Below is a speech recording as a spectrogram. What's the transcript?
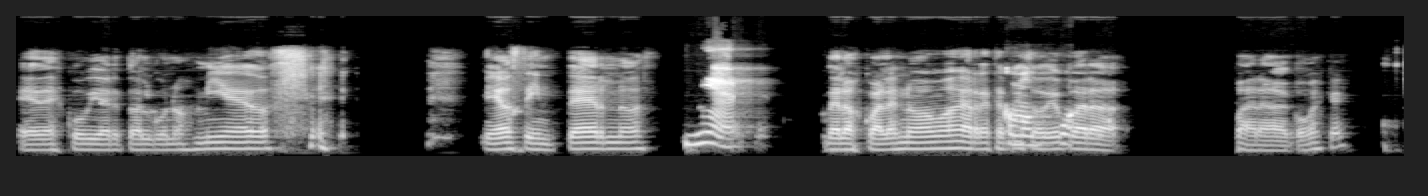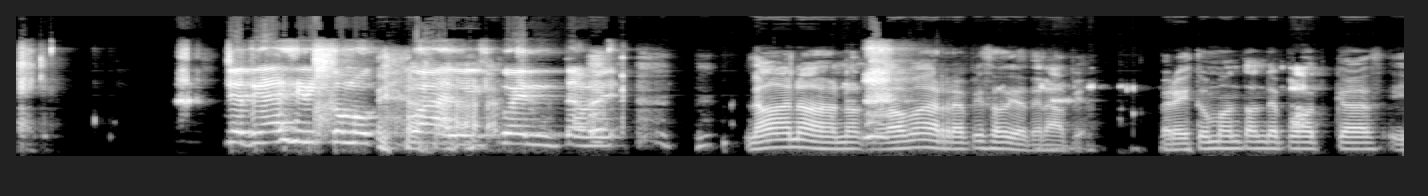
he descubierto algunos miedos, miedos internos. Miedo. De los cuales no vamos a agarrar este episodio para, para, ¿cómo es que? Yo te iba a decir como cuál, cuéntame. No, no, no, no vamos a agarrar episodio de terapia. Pero he visto un montón de podcasts y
